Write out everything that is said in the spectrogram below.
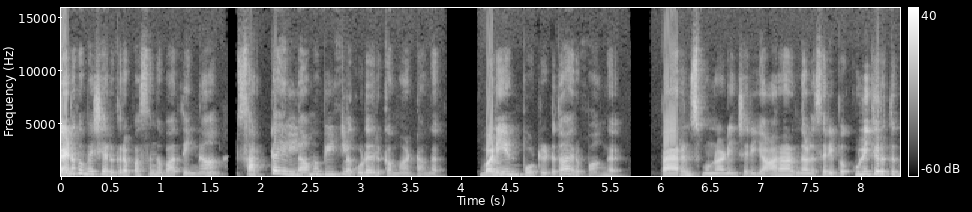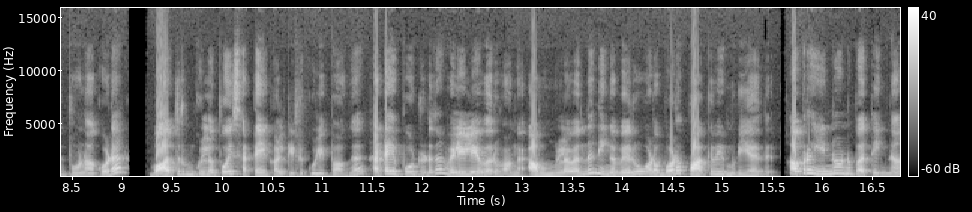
கைனகோமேஷியா இருக்கிற பசங்க பார்த்தீங்கன்னா சட்டை இல்லாமல் வீட்டில் கூட இருக்க மாட்டாங்க. பனியன் போட்டுட்டு தான் இருப்பாங்க. பேரண்ட்ஸ் முன்னாடியும் சரி யாராக இருந்தாலும் சரி இப்போ குளிக்கிறதுக்கு போனால் கூட பாத்ரூம்குள்ளே போய் சட்டையை கழட்டிட்டு குளிப்பாங்க. சட்டையை போட்டுட்டு தான் வெளியிலே வருவாங்க. அவங்கள வந்து நீங்கள் வெறும் உடம்போட பார்க்கவே முடியாது. அப்புறம் இன்னொன்று பார்த்தீங்கன்னா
